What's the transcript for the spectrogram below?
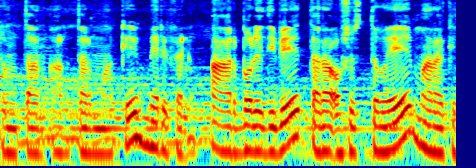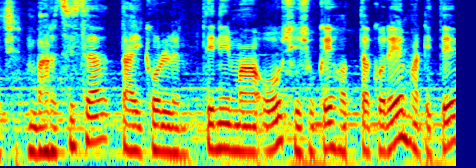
সন্তান আর তার মাকে মেরে ফেলো। আর বলে দিবে, তারা অসুস্থ হয়ে মারা গেছে। বার্সিসা তাই করলেন। তিনি মা ও শিশুকে হত্যা করে মাটিতে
